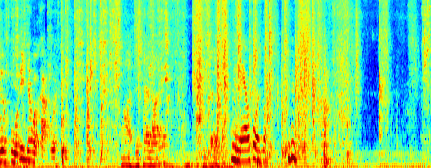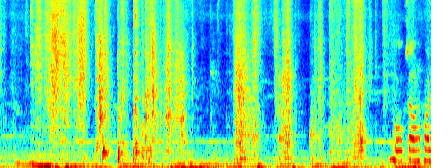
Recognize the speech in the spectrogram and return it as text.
ติมปูนอีกเจ้าว่าขักเว้ยว่าจะใช้ร้อยที่เติมนะแล้วโหดบ่โบกสองคน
